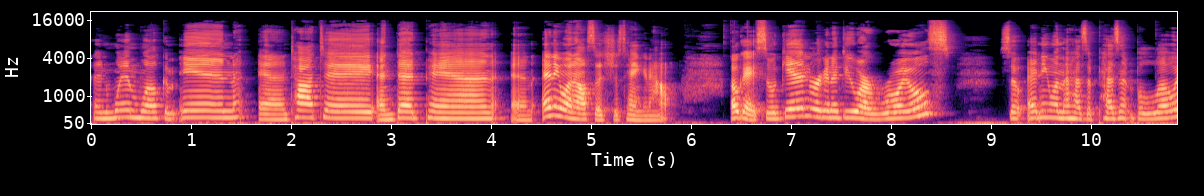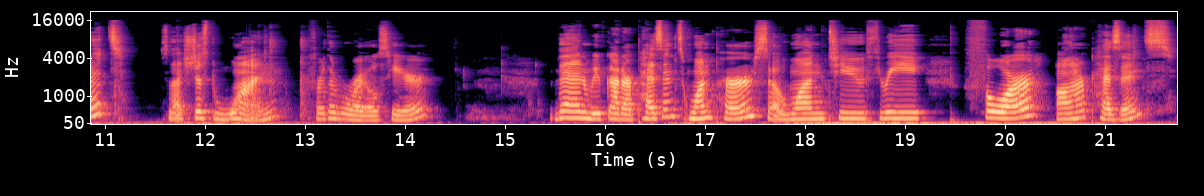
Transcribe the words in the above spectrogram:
And Wim, welcome in. And Tate and Deadpan and anyone else that's just hanging out. Okay, so again, we're to do our royals. So anyone that has a peasant below it. So that's just one for the royals here. Then we've got our peasants, one per. So one, two, three, four on our peasants.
